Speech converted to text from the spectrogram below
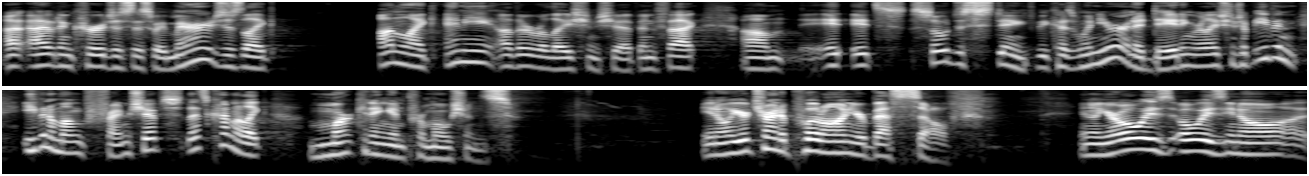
I, I would encourage us this way marriage is like unlike any other relationship. In fact, um, it, it's so distinct because when you're in a dating relationship, even, even among friendships, that's kind of like marketing and promotions. You know, you're trying to put on your best self. You know, you're always, always, you know, uh,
